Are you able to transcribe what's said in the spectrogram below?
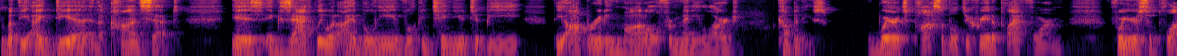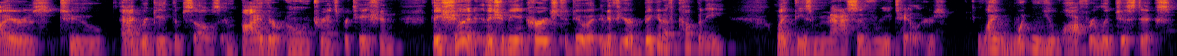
But the idea and the concept is exactly what I believe will continue to be the operating model for many large companies where it's possible to create a platform for your suppliers to aggregate themselves and buy their own transportation, they should, and they should be encouraged to do it. And if you're a big enough company like these massive retailers, why wouldn't you offer logistics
